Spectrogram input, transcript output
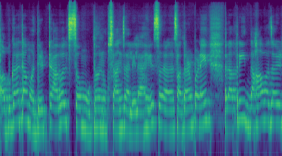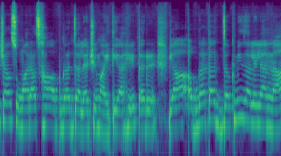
अपघातामध्ये ट्रॅव्हल्सचं मोठं नुकसान झालेलं आहे. साधारणपणे रात्री दहा वाजाच्या सुमारास हा अपघात झाल्याची माहिती आहे. तर या अपघातात जखमी झालेल्यांना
